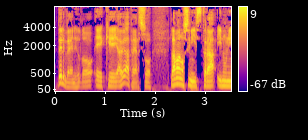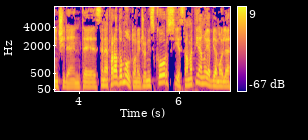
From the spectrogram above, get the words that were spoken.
del Veneto e che aveva perso la mano sinistra in un incidente. Se ne è parlato molto nei giorni scorsi e stamattina noi abbiamo il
